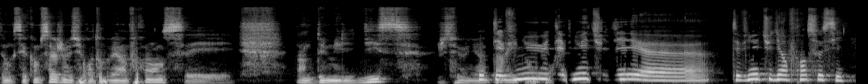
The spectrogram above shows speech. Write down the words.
Donc c'est comme ça que je me suis retrouvé en France et en 2010, je suis venu à t'es venu, t'es venu étudier, euh, venu étudier en France aussi.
